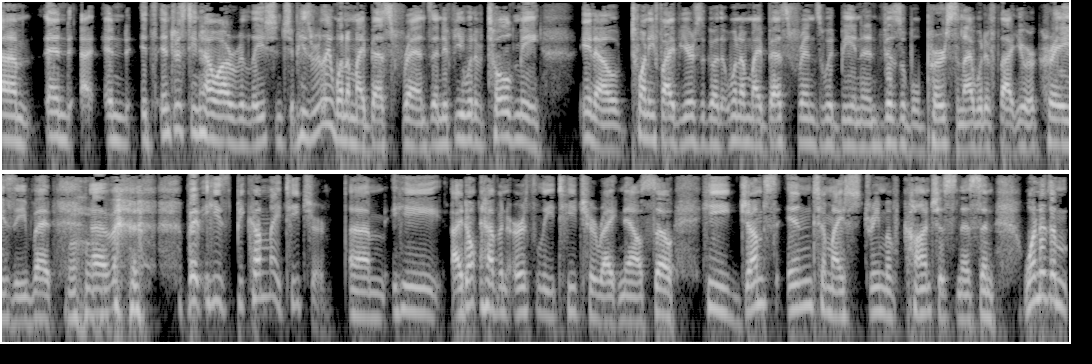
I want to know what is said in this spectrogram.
Um, and and it's interesting how our relationship. He's really one of my best friends, and if you would have told me. You know, 25 years ago, that one of my best friends would be an invisible person, I would have thought you were crazy. But, um, but he's become my teacher. Um, he, I don't have an earthly teacher right now, so he jumps into my stream of consciousness. And one of the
